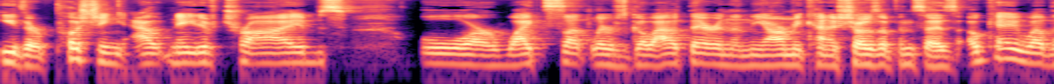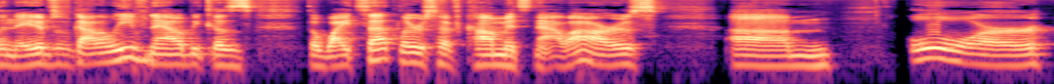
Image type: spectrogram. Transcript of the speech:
either pushing out native tribes or white settlers go out there and then the army kind of shows up and says, okay, well, the natives have got to leave now because the white settlers have come, it's now ours. Um, or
